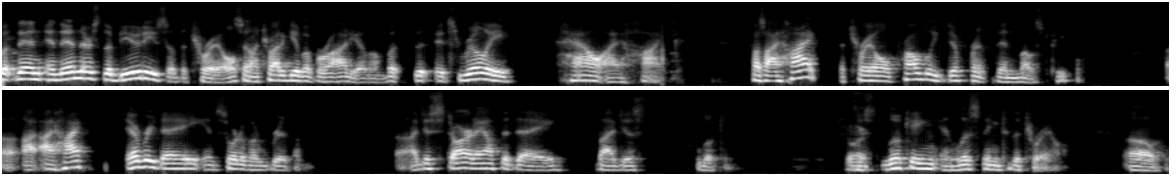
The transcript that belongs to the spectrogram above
But then, and then there's the beauties of the trails, and I try to give a variety of them. But it's really how I hike, because I hike a trail probably different than most people. Uh, I, I, hike every day in sort of a rhythm. Uh, I just start out the day by just looking, sure. just looking and listening to the trail of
